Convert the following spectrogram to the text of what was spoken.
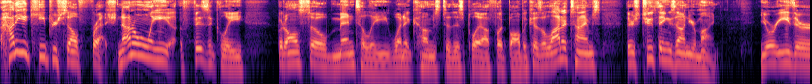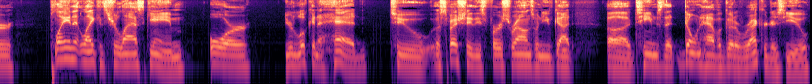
how do you keep yourself fresh? Not only physically, but also mentally when it comes to this playoff football. Because a lot of times there's two things on your mind. You're either playing it like it's your last game, or you're looking ahead to, especially these first rounds when you've got uh, teams that don't have a good a record as you.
